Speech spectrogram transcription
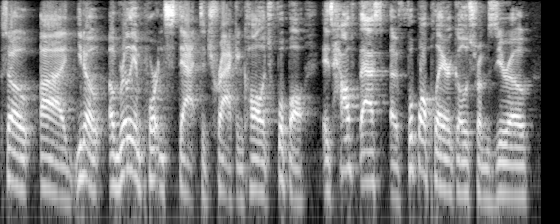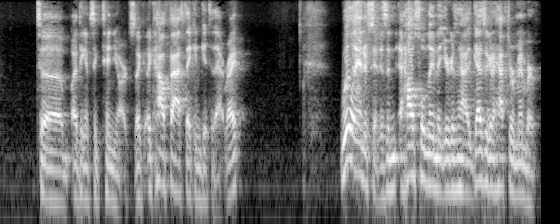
So, uh, you know, a really important stat to track in college football is how fast a football player goes from zero to I think it's like 10 yards. Like like how fast they can get to that, right? Will Anderson is a household name that you're gonna have guys are gonna have to remember.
